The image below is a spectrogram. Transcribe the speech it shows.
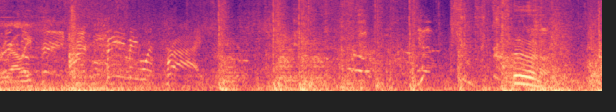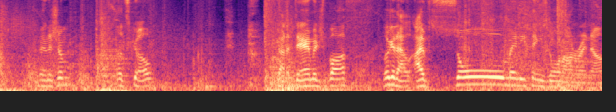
Right, rally. Finish him. Let's go. Got a damage buff. Look at that. I have so many things going on right now.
